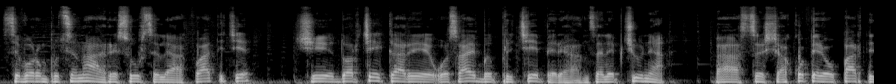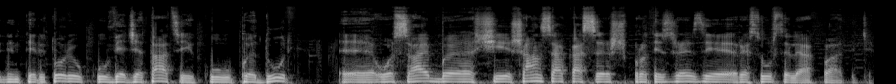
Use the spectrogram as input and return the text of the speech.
se vor împuțina resursele acvatice și doar cei care o să aibă priceperea, înțelepciunea ca să-și acopere o parte din teritoriu cu vegetație, cu păduri, o să aibă și șansa ca să-și protejeze resursele acvatice.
